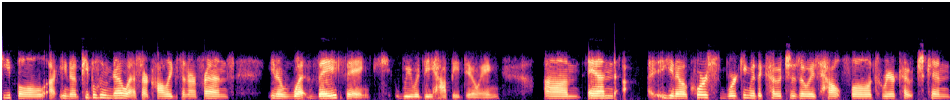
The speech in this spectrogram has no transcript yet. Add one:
people, uh, you know, people who know us, our colleagues and our friends, you know, what they think we would be happy doing. Um, and, you know, of course, working with a coach is always helpful. A career coach can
